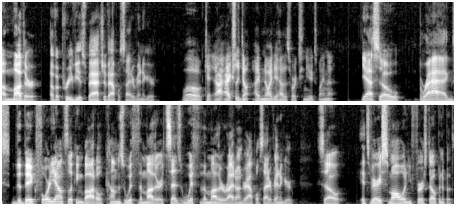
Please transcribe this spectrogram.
a mother of a previous batch of apple cider vinegar. Whoa. Can, I I actually don't. I have no idea how this works. Can you explain that? Yeah, so Bragg's, the big 40 ounce looking bottle, comes with the mother. It says with the mother right under apple cider vinegar. So it's very small when you first open it, but,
